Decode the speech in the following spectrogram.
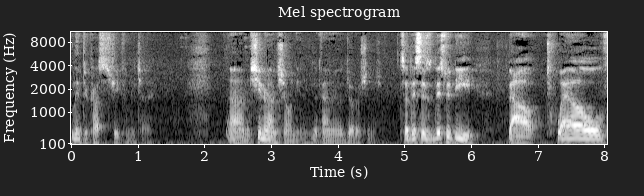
lived across the street from each other. Um, Shinran Shonin, the founder of the Jodo Shinshu. So this is this would be about twelve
